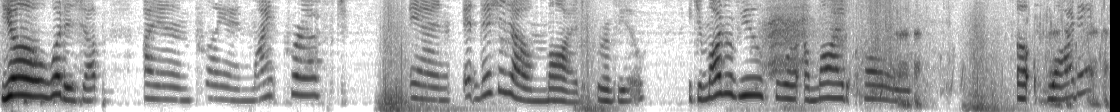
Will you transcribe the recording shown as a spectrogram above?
Yo, what is up? I am playing Minecraft, and it, this is a mod review. It's a mod review for a mod called uh, Aquatic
